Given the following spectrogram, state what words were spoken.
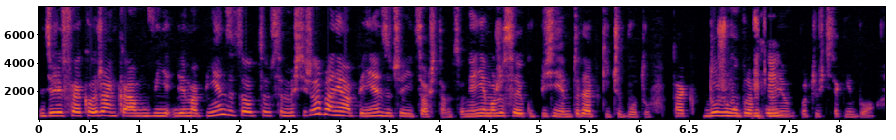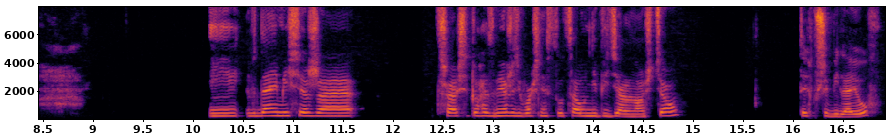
Więc jeżeli twoja koleżanka mówi, nie, ma pieniędzy, to ty sobie myślisz, dobra, nie ma pieniędzy, czyli coś tam, co nie, nie może sobie kupić, nie wiem, torebki czy butów, tak? W dużym uproszczeniu, mhm. oczywiście tak nie było. I wydaje mi się, że trzeba się trochę zmierzyć właśnie z tą całą niewidzialnością tych przywilejów,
